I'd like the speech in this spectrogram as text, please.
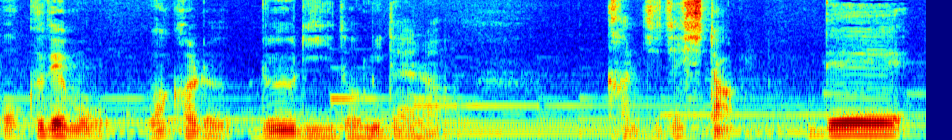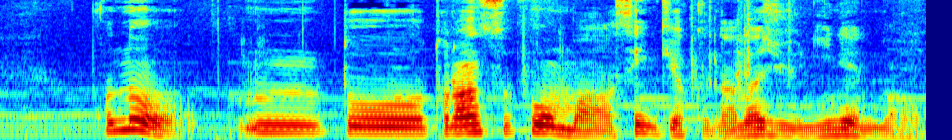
僕でも分かるルーリードみたいな感じでした。でこのうんとトランスフォーマー1972年の、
